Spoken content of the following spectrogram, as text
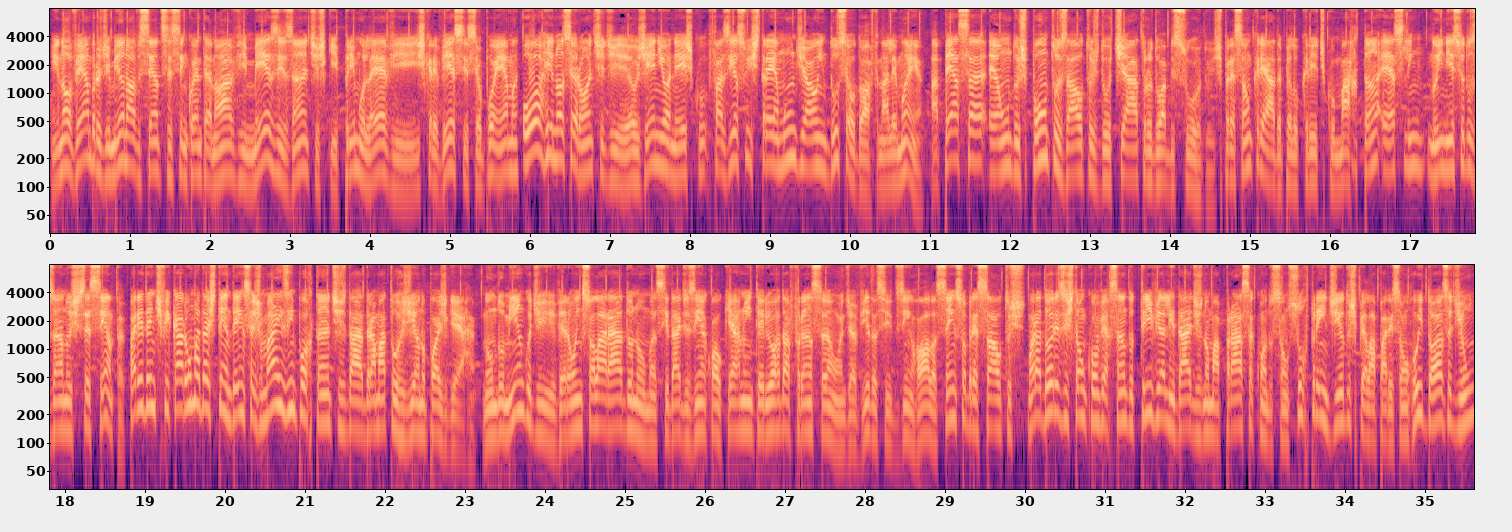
Em novembro de 1959, meses antes que Primo Levi escrevesse seu poema, O Rinoceronte de Eugênio Ionesco fazia fazia sua estreia mundial em Düsseldorf, na Alemanha. A peça é um dos pontos altos do teatro do absurdo, expressão criada pelo crítico Martin Essling no início dos anos 60, para identificar uma das tendências mais importantes da dramaturgia no pós-guerra. Num domingo de verão ensolarado, numa cidadezinha qualquer no interior da França, onde a vida se desenrola sem sobressaltos, moradores estão conversando trivialidades numa praça quando são surpreendidos pela aparição ruidosa de um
